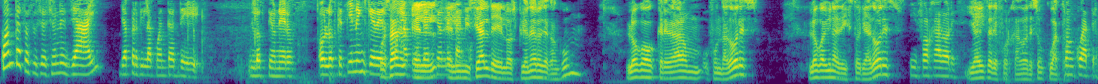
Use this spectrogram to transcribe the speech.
¿Cuántas asociaciones ya hay? Ya perdí la cuenta de los pioneros o los que tienen que ver pues con la fundación el, el inicial de los pioneros de Cancún, luego crearon fundadores, luego hay una de historiadores y forjadores y hay otra de forjadores, son cuatro. Son cuatro.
